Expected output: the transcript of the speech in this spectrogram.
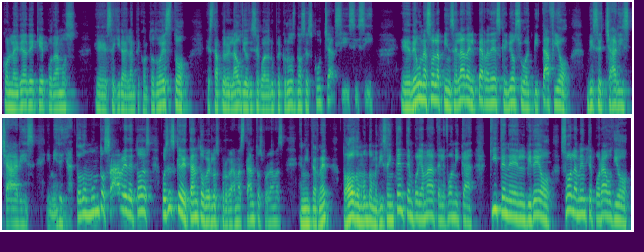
con la idea de que podamos eh, seguir adelante con todo esto. Está peor el audio, dice Guadalupe Cruz, ¿no se escucha? Sí, sí, sí. Eh, de una sola pincelada, el PRD escribió su epitafio, dice Charis, Charis. Y mire, ya todo mundo sabe de todas. Pues es que de tanto ver los programas, tantos programas en Internet, todo mundo me dice, intenten por llamada telefónica, quiten el video solamente por audio.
